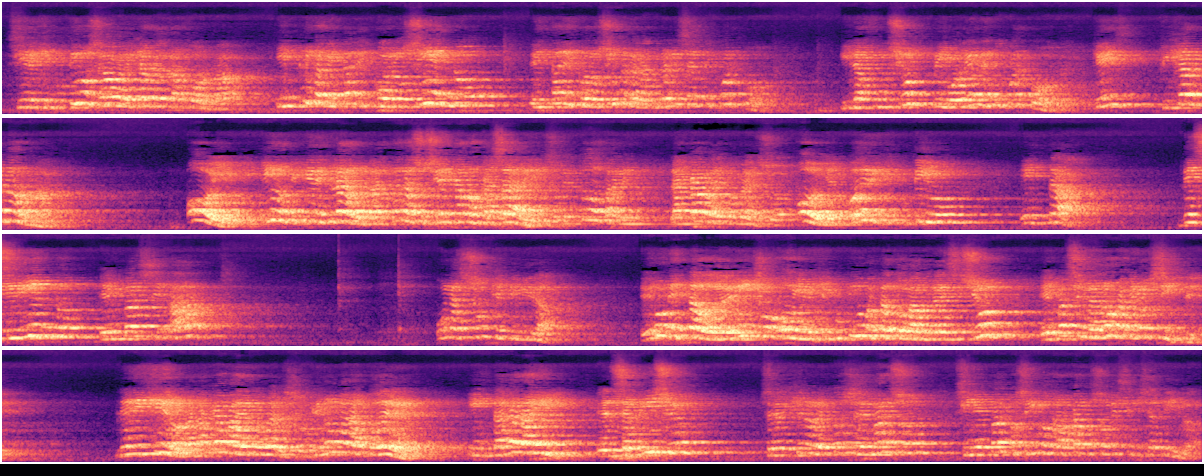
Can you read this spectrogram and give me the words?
Si el Ejecutivo se va a manejar de otra forma, implica que está desconociendo, está desconociendo la naturaleza de este cuerpo y la función primordial de este cuerpo, que es fijar normas. Hoy, y quiero que quede claro para toda la sociedad de Carlos Casares y sobre todo para la Cámara de Comercio, hoy el Poder Ejecutivo está decidiendo en base a una subjetividad. En un Estado de Derecho, hoy el Ejecutivo está tomando una decisión en base a una norma que no existe. Le dijeron a la Cámara de Comercio que no van a poder instalar ahí el servicio, se lo dijeron el 12 de marzo, sin embargo seguimos trabajando sobre esa iniciativa.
